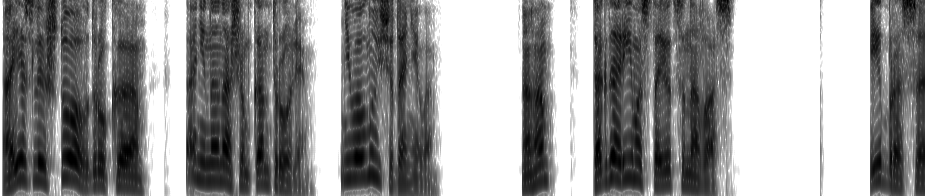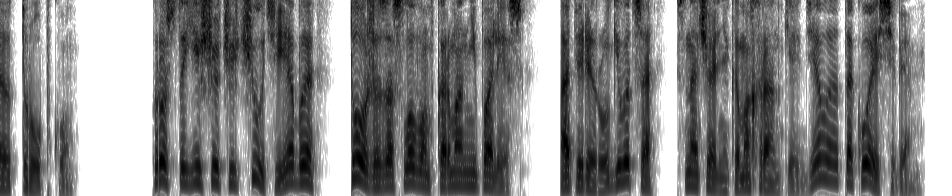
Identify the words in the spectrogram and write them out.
А если что, вдруг а, они на нашем контроле? Не волнуйся, Данила. Ага, тогда Рим остается на вас и бросают трубку. Просто еще чуть-чуть, и я бы тоже за словом в карман не полез, а переругиваться с начальником охранки — дело такое себе.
